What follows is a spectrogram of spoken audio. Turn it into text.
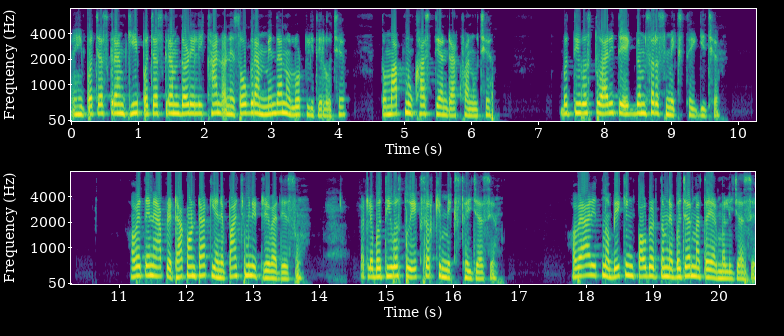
અહીં પચાસ ગ્રામ ઘી, પચાસ ગ્રામ દળેલી ખાંડ અને સો ગ્રામ મેંદાનો લોટ લીધેલો છે. તો માપનું ખાસ ધ્યાન રાખવાનું છે. બધી વસ્તુ આ રીતે એકદમ સરસ મિક્સ થઈ ગઈ છે. હવે તેને આપણે ઢાંકણ ઢાંકી અને પાંચ મિનિટ રહેવા દેશું. એટલે બધી વસ્તુ એકસરખી મિક્સ થઈ જશે. હવે આ રીતનો બેકિંગ પાવડર તમને બજારમાં તૈયાર મળી જશે.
